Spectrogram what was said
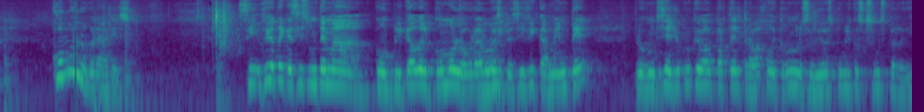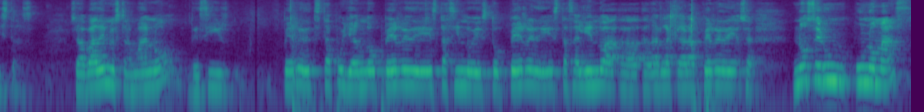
¿Cómo lograr eso? Sí, fíjate que sí es un tema complicado el cómo lograrlo específicamente, pero como te decía, yo creo que va parte del trabajo de cada uno de los servidores públicos que somos perredistas. O sea, va de nuestra mano decir, PRD te está apoyando, PRD está haciendo esto, PRD está saliendo a, a dar la cara, PRD, o sea, no ser un uno más,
